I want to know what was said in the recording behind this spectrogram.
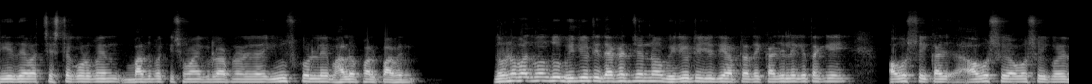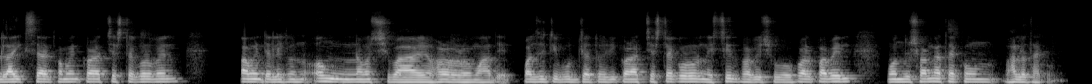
দিয়ে দেওয়ার চেষ্টা করবেন। বাদ বাকি সময়গুলো আপনারা ইউজ করলে ভালো ফল পাবেন। ধন্যবাদ বন্ধু ভিডিওটি দেখার জন্য। ভিডিওটি যদি আপনাদের কাজে লেগে থাকে, অবশ্যই কাজ, অবশ্যই অবশ্যই করে লাইক শেয়ার কমেন্ট করার চেষ্টা করবেন। কমেন্টে লিখুন, ওং নম শিবায়, হর হর মহাদেব। পজিটিভ ঊর্জা তৈরি করার চেষ্টা করুন। নিশ্চিতভাবে শুভ ফল পাবেন। বন্ধু সঙ্গে থাকুন, ভালো থাকুন।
